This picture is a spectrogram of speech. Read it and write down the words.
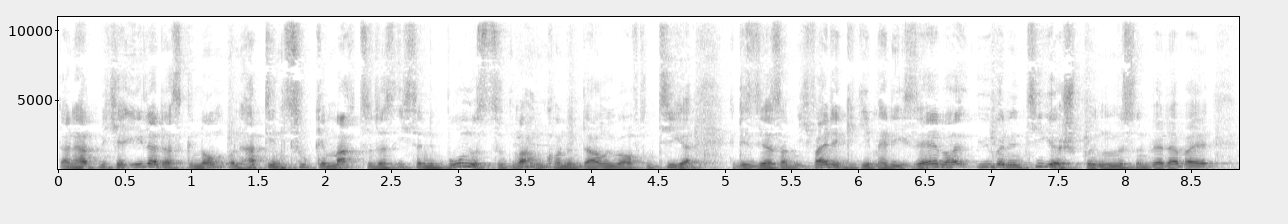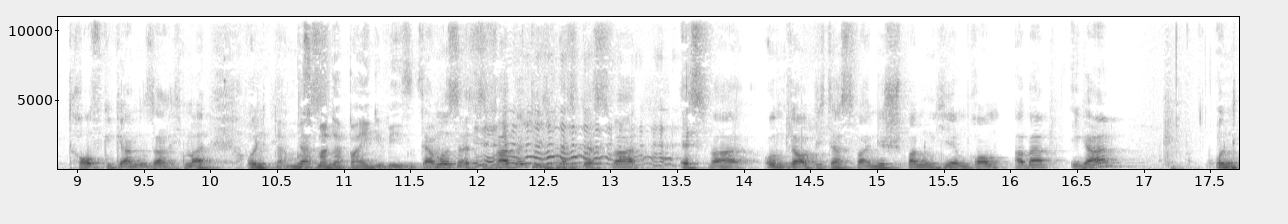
Dann hat Michaela das genommen und hat den Zug gemacht, sodass ich dann den Bonuszug Mhm. machen konnte und darüber auf den Tiger. Hätte sie das aber nicht weitergegeben, hätte ich selber über den Tiger springen müssen und wäre dabei draufgegangen, sag ich mal. Und Da muss das, man dabei gewesen da sein. muss, es war wirklich, also das war, es war unglaublich, das war eine Spannung hier im Raum, aber egal. Und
